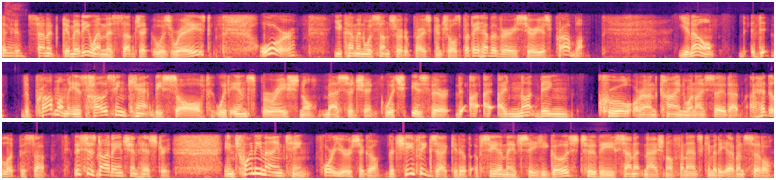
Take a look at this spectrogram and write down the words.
the Senate committee when this subject was raised, or you come in with some sort of price controls. But they have a very serious problem. You know, the, the problem is housing can't be solved with inspirational messaging, which is there. I, I, I'm not being cruel or unkind when I say that. I had to look this up. This is not ancient history. In 2019, four years ago, the chief executive of CMHC, he goes to the Senate National Finance Committee. Evan Siddall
